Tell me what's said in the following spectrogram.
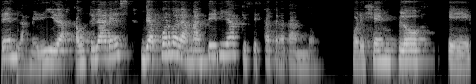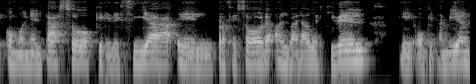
de las medidas cautelares de acuerdo a la materia que se está tratando. Por ejemplo, eh, como en el caso que decía el profesor Alvarado Esquivel, eh, o que también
